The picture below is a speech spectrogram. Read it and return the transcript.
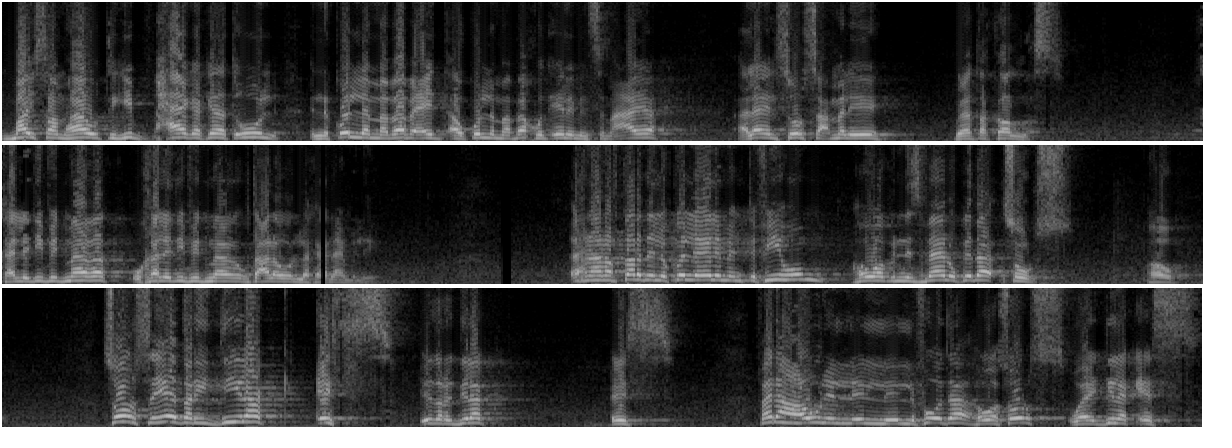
by somehow تجيب حاجة كده تقول إن كل ما ببعد أو كل ما باخد elements معايا ألاقي ال source عمال إيه؟ بيتقلص. خلي دي في دماغك وخلي دي في دماغك وتعالى أقول لك هنعمل إيه. إحنا هنفترض إن كل element فيهم هو بالنسبة له كده source أهو. source يقدر يدي لك S يقدر يدي لك S فأنا هقول ال- ال- اللي فوق ده هو source وهيدي لك S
